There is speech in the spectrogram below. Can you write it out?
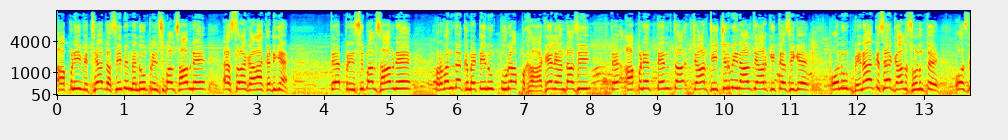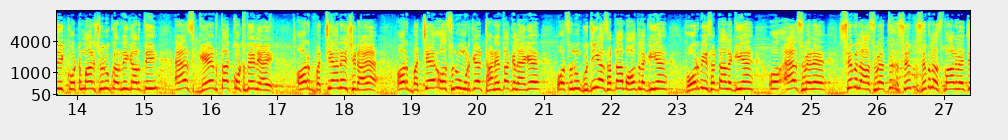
ਆਪਣੀ ਵਿਥਿਆ ਦੱਸੀ ਵੀ ਮੈਨੂੰ ਪ੍ਰਿੰਸੀਪਲ ਸਾਹਿਬ ਨੇ ਇਸ ਤਰ੍ਹਾਂ ਗਾਲਾਂ ਕੱਢੀਆਂ। ਤੇ ਪ੍ਰਿੰਸੀਪਲ ਸਾਹਿਬ ਨੇ ਪ੍ਰਬੰਧਕ ਕਮੇਟੀ ਨੂੰ ਪੂਰਾ ਪਖਾ ਕੇ ਲਿਆਂਦਾ ਸੀ ਤੇ ਆਪਣੇ ਤਿੰਨ ਤਾਂ ਚਾਰ ਟੀਚਰ ਵੀ ਨਾਲ ਤਿਆਰ ਕੀਤੇ ਸੀਗੇ। ਉਹਨੂੰ ਬਿਨਾਂ ਕਿਸੇ ਗੱਲ ਸੁਣ ਤੇ ਉਸ ਦੀ ਕੁੱਟਮਾਰ ਸ਼ੁਰੂ ਕਰਨੀ ਕਰਤੀ। ਐਸ ਗੇਟ ਤੱਕ ਕੁੱਟਦੇ ਲਿਆਏ ਔਰ ਬੱਚਿਆਂ ਨੇ ਛਡਾਇਆ। ਔਰ ਬੱਚੇ ਉਸ ਨੂੰ ਮੁੜ ਕੇ ਥਾਣੇ ਤੱਕ ਲੈ ਗਏ। ਉਸ ਨੂੰ ਗੁੱਝੀਆਂ ਸੱਟਾਂ ਬਹੁਤ ਲੱਗੀਆਂ, ਹੋਰ ਵੀ ਸੱਟਾਂ ਲੱਗੀਆਂ। ਉਹ ਇਸ ਵੇਲੇ ਸਿਵਲ ਹਸਪਤਾਲ ਸਿਵਲ ਹਸਪਤਾਲ ਵਿੱਚ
